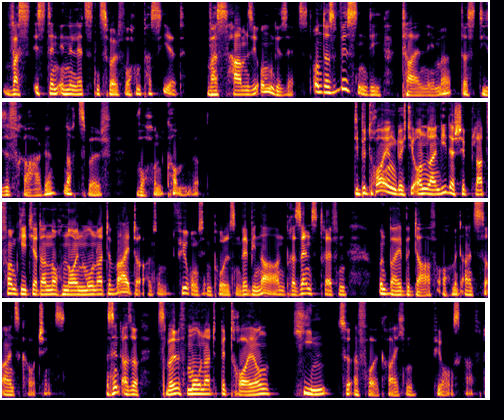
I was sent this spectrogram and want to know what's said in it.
was ist denn in den letzten zwölf Wochen passiert? Was haben Sie umgesetzt? Und das wissen die Teilnehmer, dass diese Frage nach zwölf Wochen kommen wird. Die Betreuung durch die Online-Leadership-Plattform geht ja dann noch neun Monate weiter, also mit Führungsimpulsen, Webinaren, Präsenztreffen und bei Bedarf auch mit 1 zu 1 Coachings. Es sind also zwölf Monate Betreuung hin zur erfolgreichen Führungskraft.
